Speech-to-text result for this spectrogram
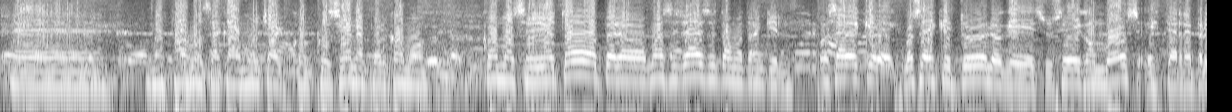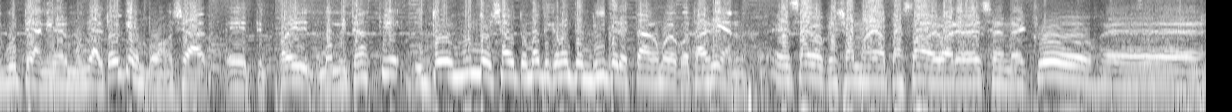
Eh, no podemos sacar muchas conclusiones por cómo, cómo se dio todo, pero más allá de eso estamos tranquilos. Vos sabés que, vos sabés que todo lo que sucede con vos este, repercute a nivel mundial todo el tiempo. O sea, eh, te, por ahí vomitaste y todo el mundo ya automáticamente en Twitter está como loco, estás bien. Es algo que ya me había pasado varias veces en el club. eh,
